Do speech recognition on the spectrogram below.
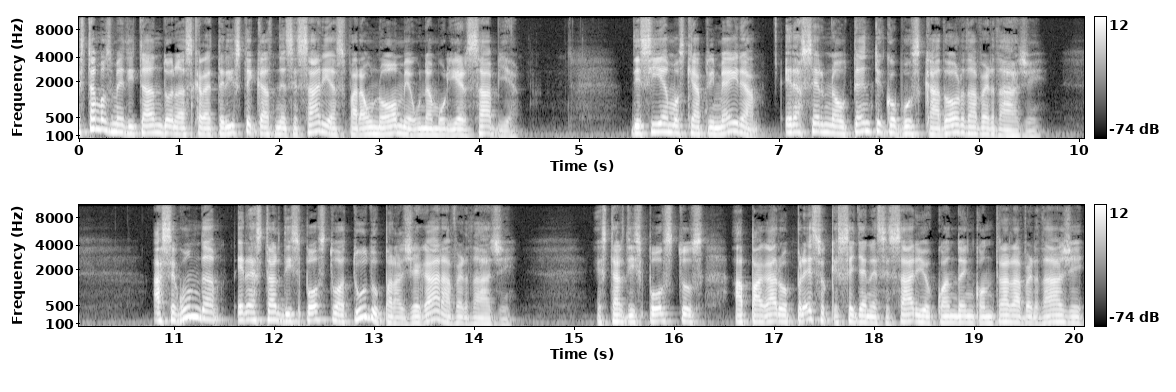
Estamos meditando nas características necessárias para um homem ou uma mulher sábia. Dizíamos que a primeira era ser um autêntico buscador da verdade. A segunda era estar disposto a tudo para chegar à verdade. Estar dispostos a pagar o preço que seja necessário quando encontrar a verdade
